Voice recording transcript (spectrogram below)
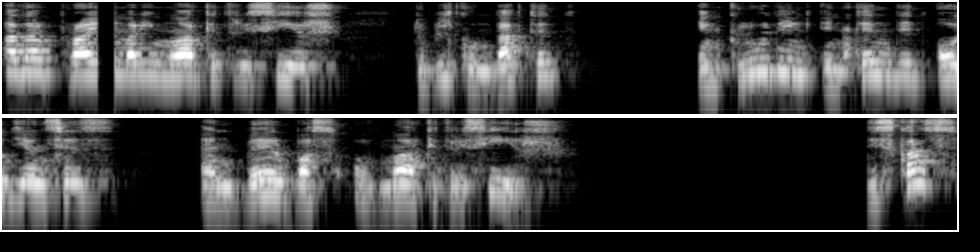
other primary market research to be conducted, including intended audiences and purpose of market research. Discuss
